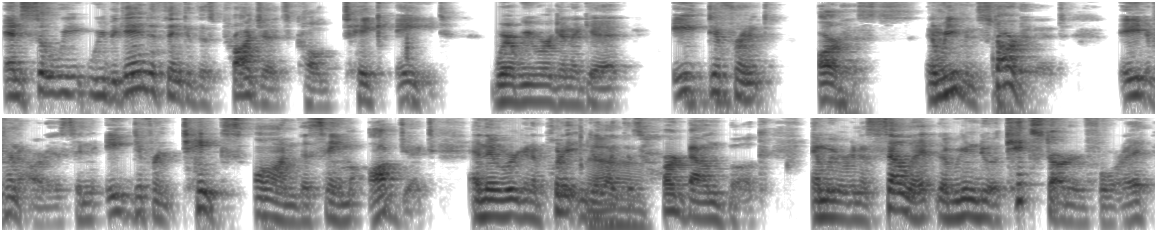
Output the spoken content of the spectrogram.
and so we we began to think of this project called take eight where we were going to get eight different artists and we even started it eight different artists and eight different takes on the same object and then we are going to put it into like this ah. hardbound book and we were going to sell it. That we were going to do a Kickstarter for it,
